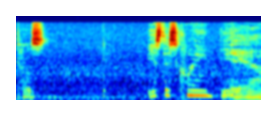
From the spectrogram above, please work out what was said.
because is this cream? Yeah.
